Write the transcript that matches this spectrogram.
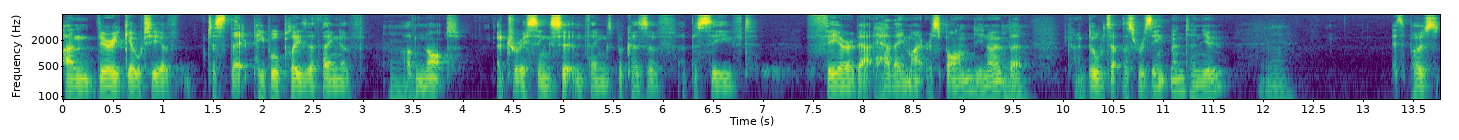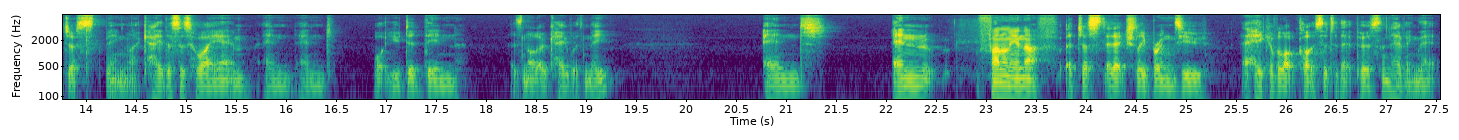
I'm very guilty of just that people pleaser thing of mm. of not addressing certain things because of a perceived fear about how they might respond, you know, mm. but it kind of builds up this resentment in you. Mm. As opposed to just being like, hey, this is who I am, and and what you did then is not okay with me. And and funnily enough, it just it actually brings you a heck of a lot closer to that person having that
